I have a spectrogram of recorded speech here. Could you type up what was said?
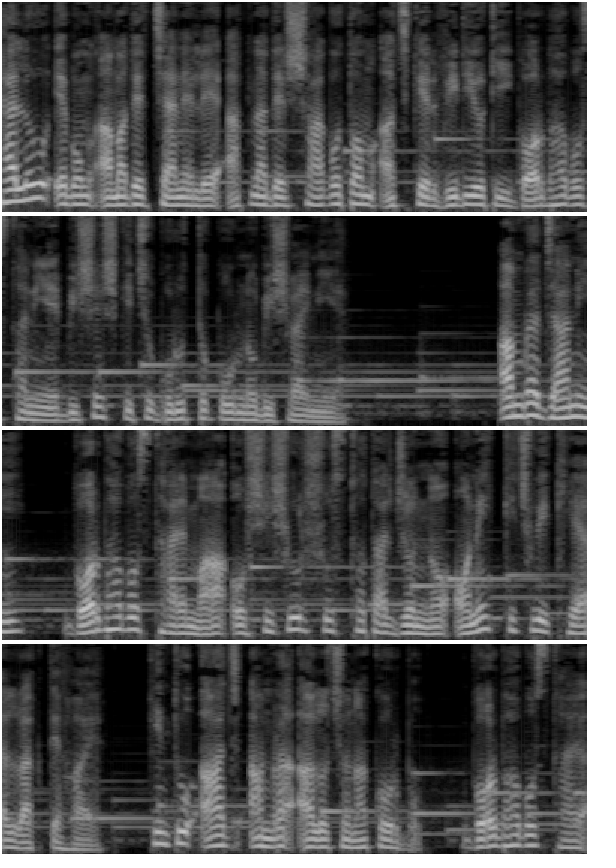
হ্যালো এবং আমাদের চ্যানেলে আপনাদের স্বাগতম আজকের ভিডিওটি গর্ভাবস্থা নিয়ে বিশেষ কিছু গুরুত্বপূর্ণ বিষয় নিয়ে। আমরা জানি, গর্ভাবস্থায় মা ও শিশুর সুস্থতার জন্য অনেক কিছুই খেয়াল রাখতে হয়, কিন্তু আজ আমরা আলোচনা করব গর্ভাবস্থায়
